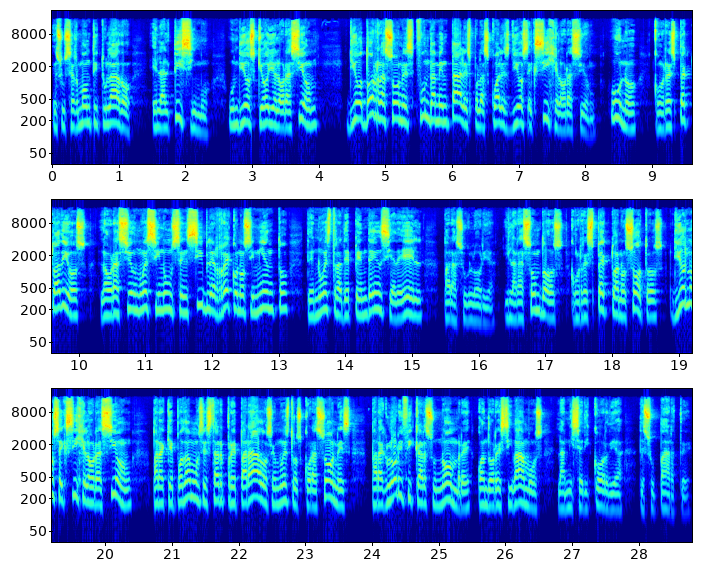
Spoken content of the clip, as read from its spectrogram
en su sermón titulado El Altísimo, un Dios que oye la oración, dio dos razones fundamentales por las cuales Dios exige la oración. Uno, con respecto a Dios, la oración no es sino un sensible reconocimiento de nuestra dependencia de Él para su gloria. Y la razón dos, con respecto a nosotros, Dios nos exige la oración para que podamos estar preparados en nuestros corazones para glorificar su nombre cuando recibamos la misericordia de su parte.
